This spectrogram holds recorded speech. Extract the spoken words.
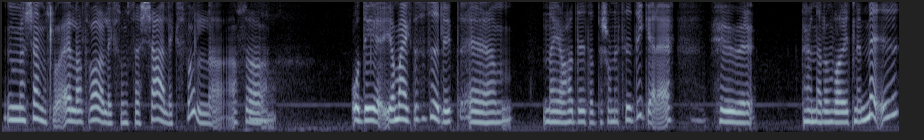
Men känslor eller att vara liksom så kärleksfulla. Alltså, Ja. Och det, jag märkte så tydligt ehm, när jag har dejtat personer tidigare hur, hur när de varit med mig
